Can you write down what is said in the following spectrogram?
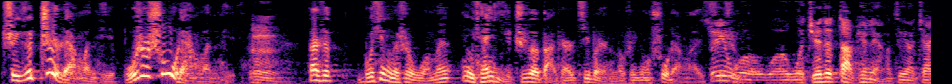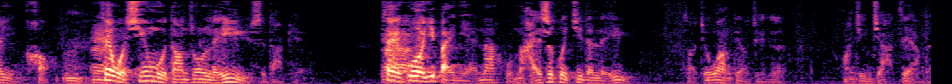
是一个质量问题，不是数量问题，嗯。但是不幸的是，我们目前已知的大片基本上都是用数量来。所以我我我觉得大片两个字要加引号，嗯，在我心目当中，雷雨是大片。再过一百年呢，我们还是会记得雷雨，早就忘掉这个黄金甲这样的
